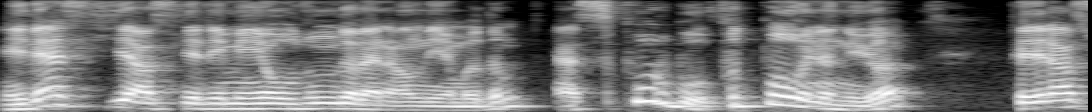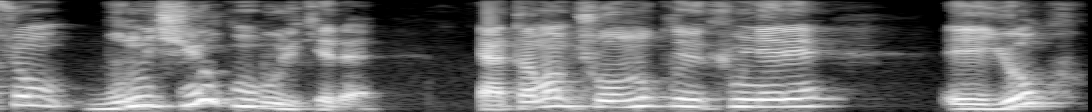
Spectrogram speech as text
Neden siyasiler emeği olduğunu da ben anlayamadım. Yani spor bu, futbol oynanıyor. Federasyon bunun için yok mu bu ülkede? Yani tamam çoğunlukla hükümleri e, yok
